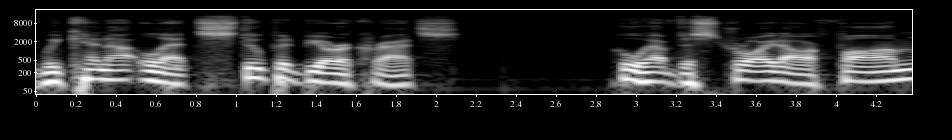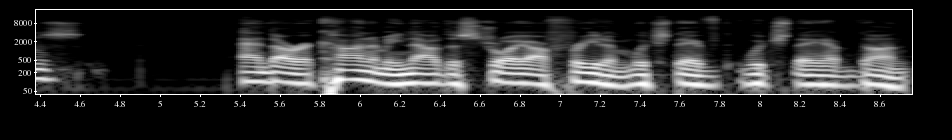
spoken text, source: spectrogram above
We cannot let stupid bureaucrats who have destroyed our farms and our economy now destroy our freedom, which they've which they have done.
